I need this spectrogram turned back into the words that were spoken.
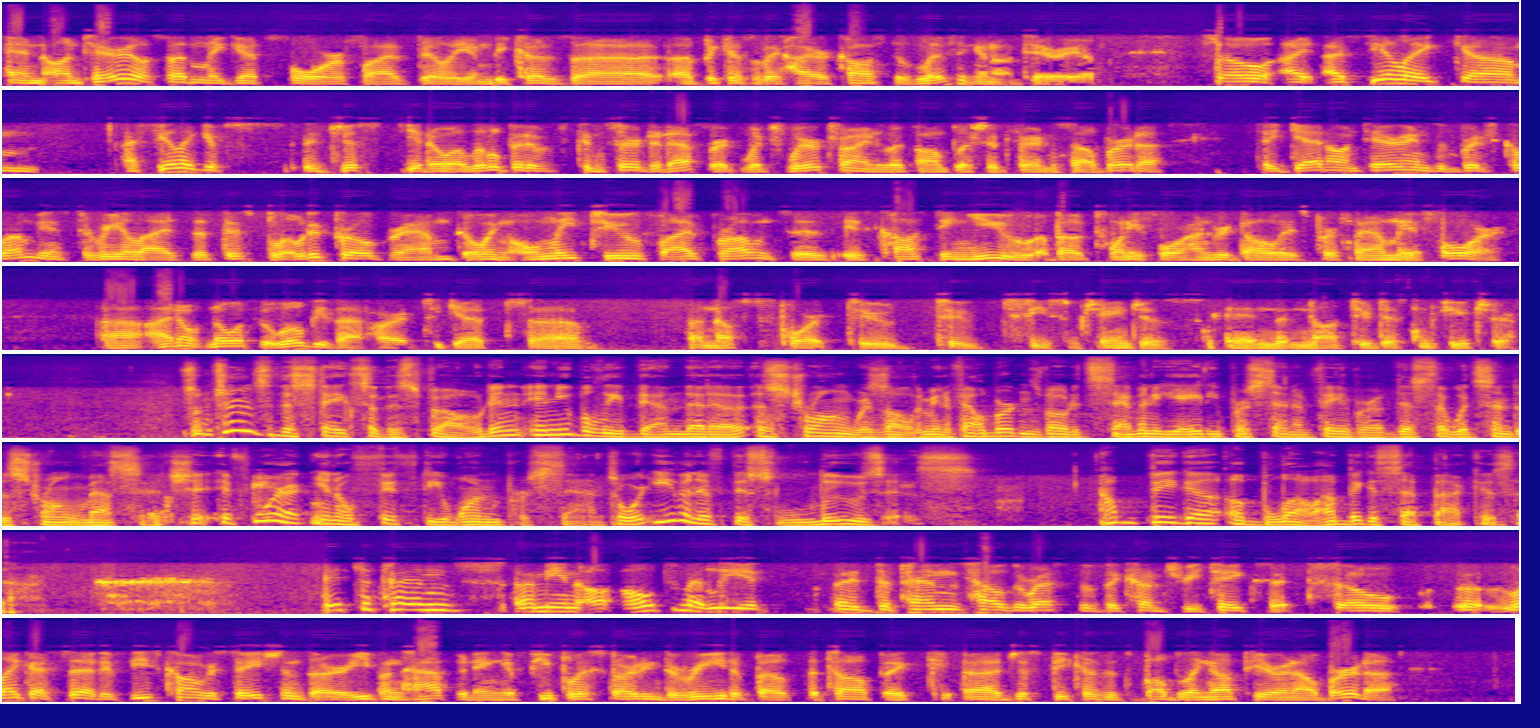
and Ontario suddenly gets four or five billion because uh, uh, because of the higher cost of living in Ontario. So I, I feel like um, I feel like it's just you know a little bit of concerted effort, which we're trying to accomplish at Fairness Alberta, to get Ontarians and British Columbians to realize that this bloated program going only to five provinces is costing you about twenty four hundred dollars per family of four. Uh, I don't know if it will be that hard to get uh, enough support to to see some changes in the not too distant future. So, in terms of the stakes of this vote, and, and you believe then that a, a, strong result, I mean, if Albertans voted 70, 80% in favor of this, that would send a strong message. If we're at, you know, 51%, or even if this loses, how big a, a blow, how big a setback is that? It depends. I mean, ultimately, it, it depends how the rest of the country takes it. So, uh, like I said, if these conversations are even happening, if people are starting to read about the topic uh, just because it's bubbling up here in Alberta,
